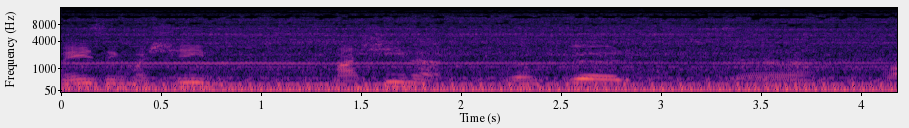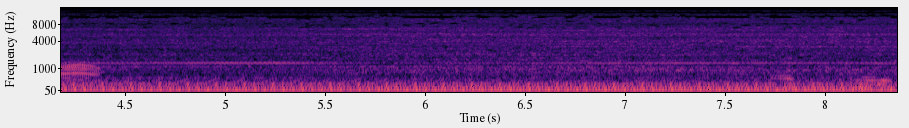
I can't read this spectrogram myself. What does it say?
Amazing machine. Machina. Feels good. Yeah. Wow. Nice and smooth.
